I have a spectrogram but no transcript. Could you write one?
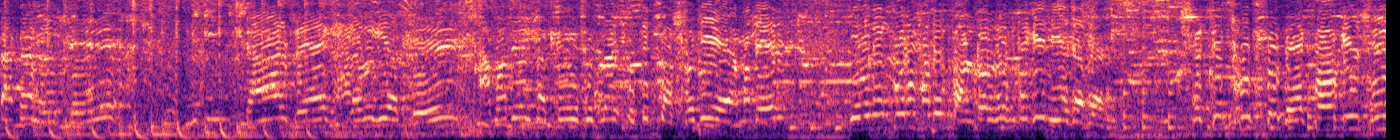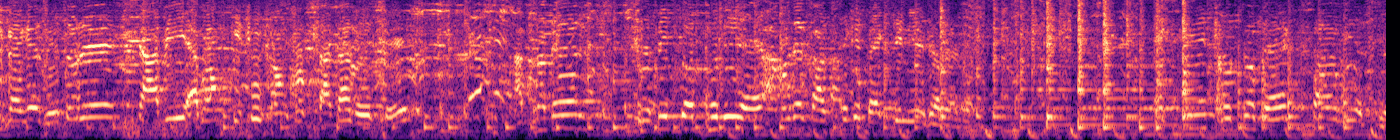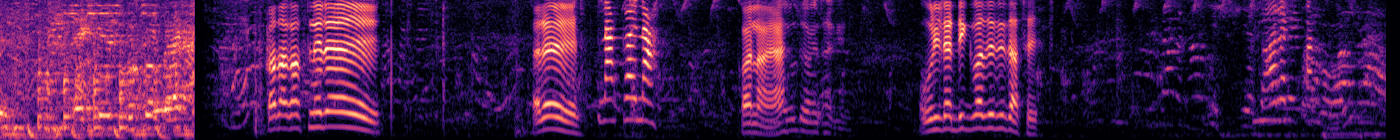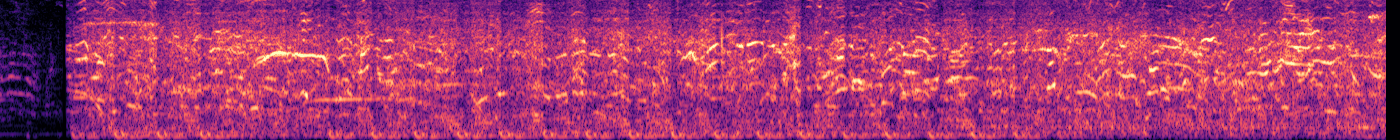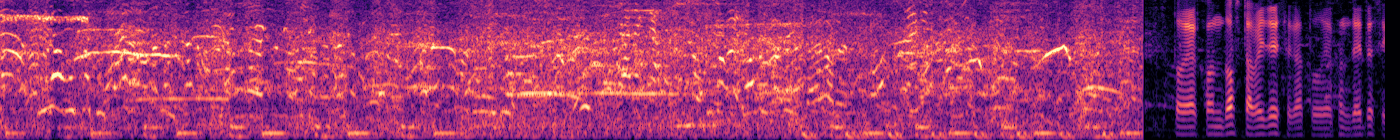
টাকা রয়েছে চার ব্যাগ হারানো গিয়েছে আমাদের কাছে উপজেলার সচিব তথ্য দিয়ে আমাদের ইউনিট পরিষদের কন্ট্রোল রুম থেকে নিয়ে যাবেন একটি ছোট্ট ব্যাগ পাওয়া গিয়েছে। ব্যাগের ভেতরে চাবি এবং কিছু সংখ্যক টাকা রয়েছে আপনাদের সঠিক তথ্য দিয়ে আমাদের কাছ থেকে ব্যাগটি নিয়ে যাবেন একটি ছোট্ট ব্যাগ পাওয়া গিয়েছে একটি ছোট্ট ব্যাগ কথা কাছ নি রে? আরে। না কয় না। কয় না হ্যাঁ? উল্টা ডিগবাজি বাজে দিতে আছে এখন দশটা বেজে গেছে তো এখন যাইতেছি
